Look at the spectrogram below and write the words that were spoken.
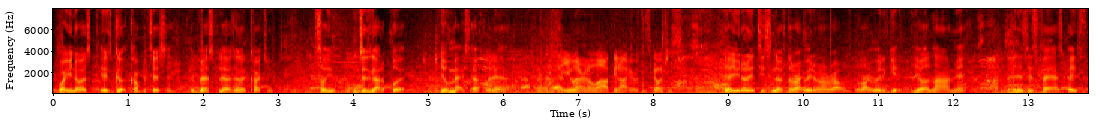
Well, you know, it's, it's good competition, the best players in the country. So you, you just got to put your max effort in. Yeah, you learning a lot being out here with these coaches? Yeah, you know, they're teaching us the right way to run routes, the right way to get your alignment, and it's just fast paced.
